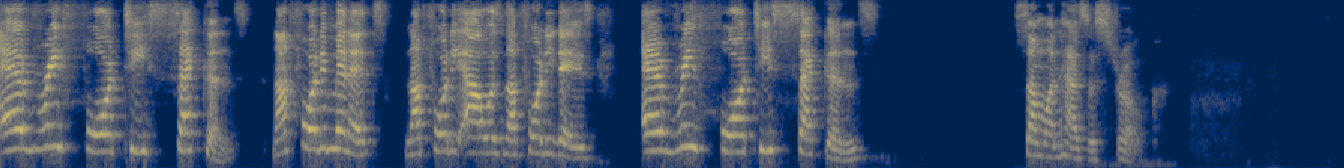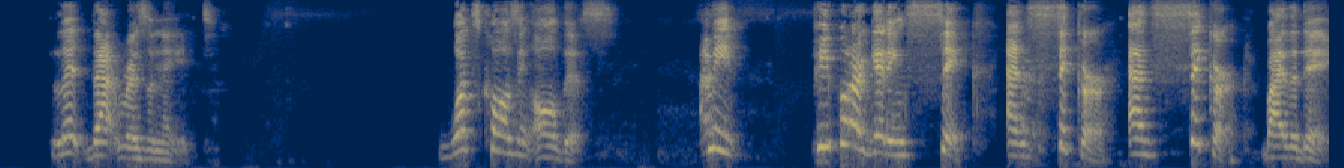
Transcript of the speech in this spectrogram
every 40 seconds, not 40 minutes, not 40 hours, not 40 days, every 40 seconds, someone has a stroke. Let that resonate. What's causing all this? I mean, people are getting sick and sicker and sicker by the day.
